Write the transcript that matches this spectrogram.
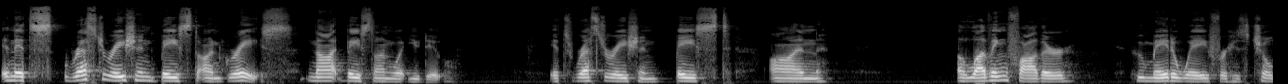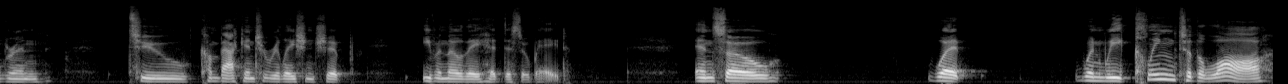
and it's restoration based on grace, not based on what you do. It's restoration based on a loving father who made a way for his children to come back into relationship even though they had disobeyed. And so what when we cling to the law,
